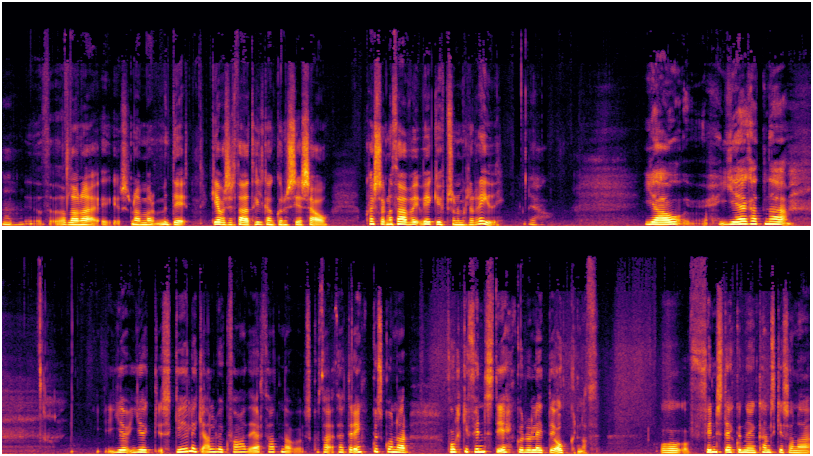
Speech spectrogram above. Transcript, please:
mm -hmm. allavega svona maður myndi gefa sér það að tilgangunum sé sá hvers vegna það veki upp svona mikla reyði Já. Já, ég hérna, ég, ég skil ekki alveg hvað er þarna, sko, það, þetta er einhvers konar, fólki finnst í einhverju leiti ógnað. Og finnst einhvern veginn kannski svona,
